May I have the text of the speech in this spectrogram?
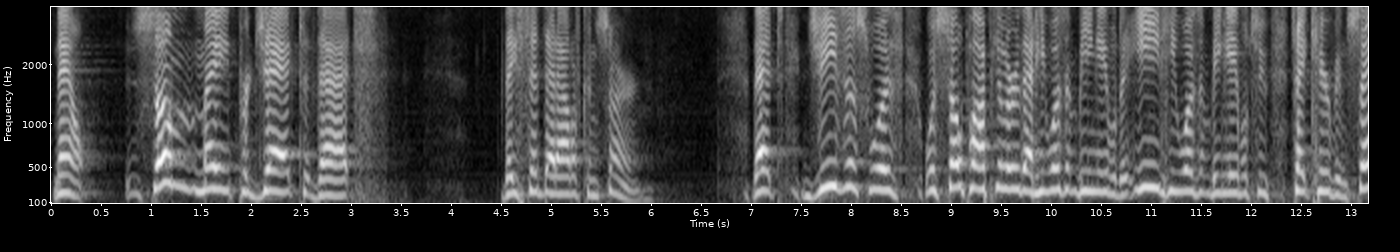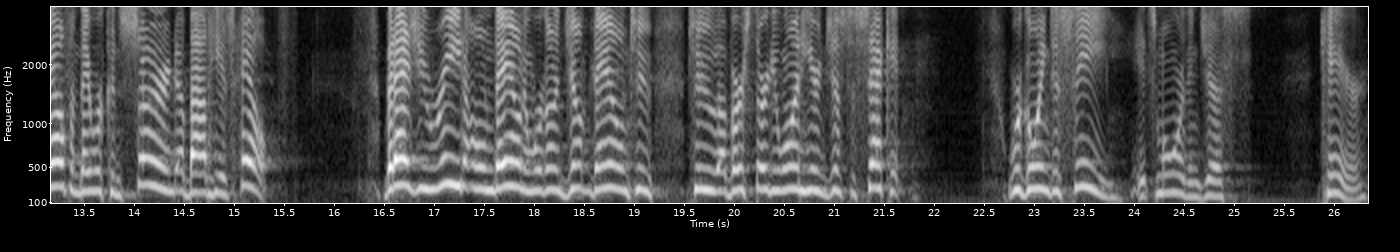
Now, some may project that they said that out of concern that Jesus was, was so popular that he wasn't being able to eat, he wasn't being able to take care of himself, and they were concerned about his health. But as you read on down, and we're going to jump down to, to uh, verse 31 here in just a second, we're going to see it's more than just care.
